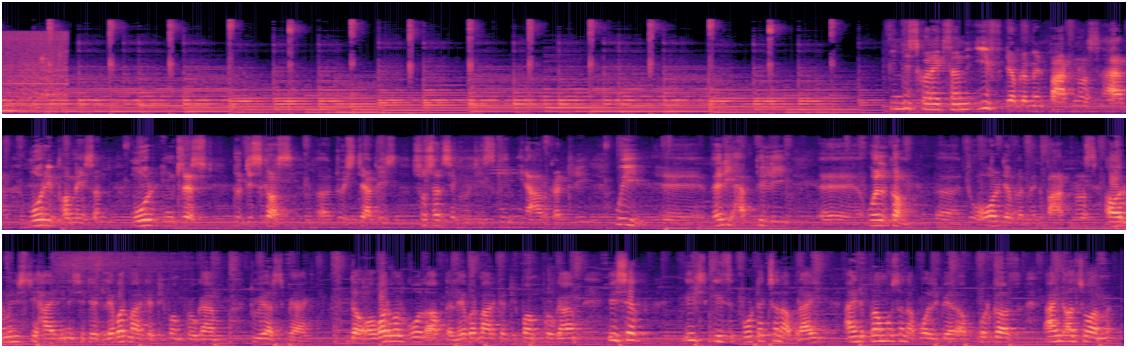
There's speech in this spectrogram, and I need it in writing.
In this connection, if development partners have more information, more interest to discuss, uh, to establish social security scheme in our country, we uh, very happily uh, welcome uh, to all development partners. Our ministry had initiated labor market reform program two years back. The overall goal of the labor market reform program is a, it is protection of right and promotion of welfare of workers and also um,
